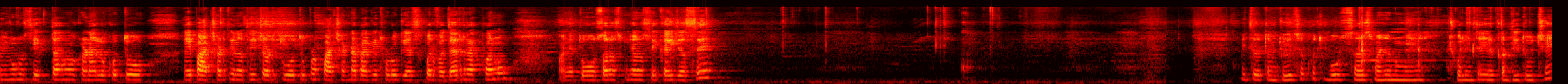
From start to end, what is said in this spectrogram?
રીંગણું શેકતા હોય, ઘણા લોકો તો એ પાછળથી નથી ચડતું હોતું, પણ પાછળના ભાગે થોડું ગેસ ઉપર વધારે રાખવાનું અને તો સરસ મજાનું શેકાઈ જશે. મિત્રો, તમે જોઈ શકો છો, બહુ સરસ મજાનું મેં છોલી તૈયાર કરી દીધું છે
